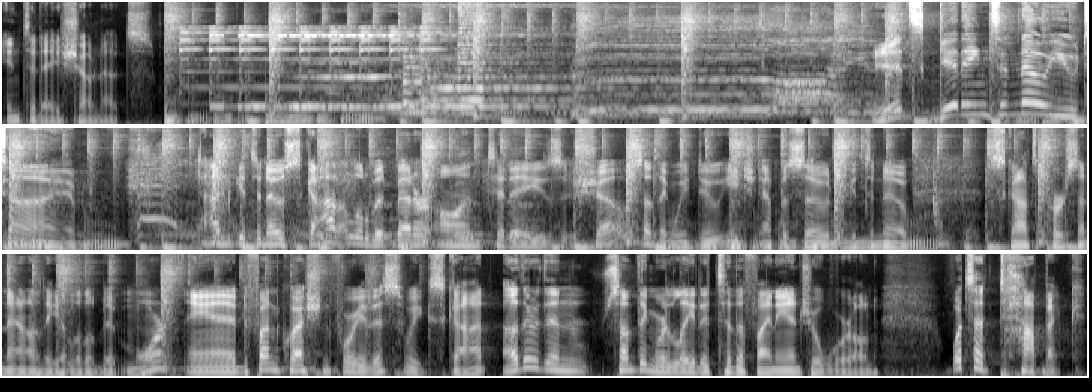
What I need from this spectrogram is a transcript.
in today's show notes. It's getting to know you time. Time to get to know Scott a little bit better on today's show. Something we do each episode to get to know Scott's personality a little bit more. And fun question for you this week, Scott. Other than something related to the financial world, what's a topic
